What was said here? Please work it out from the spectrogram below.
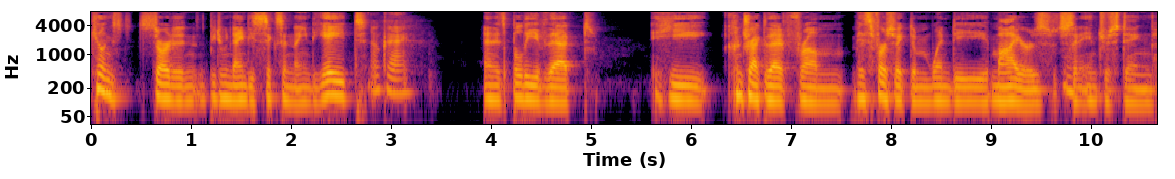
killings started in between 96 and 98. Okay. And it's believed that he contracted that from his first victim, Wendy Myers, which is an interesting,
